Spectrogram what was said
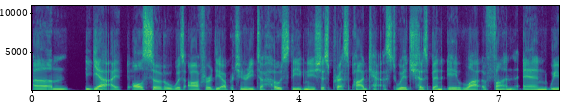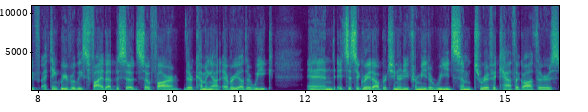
um, yeah i also was offered the opportunity to host the ignatius press podcast which has been a lot of fun. And we've i think we've released five episodes so far. They're coming out every other week and it's just a great opportunity for me to read some terrific Catholic authors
